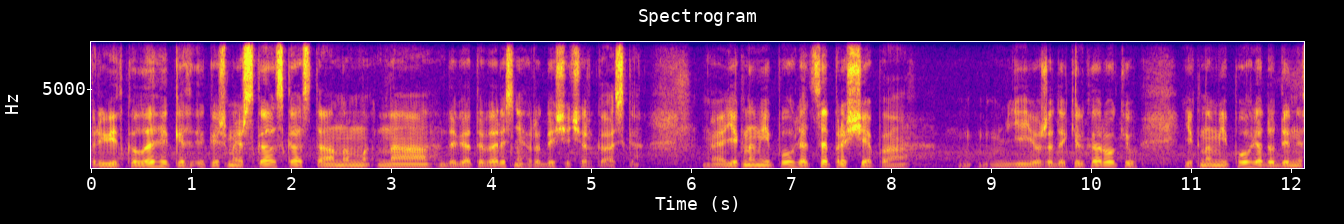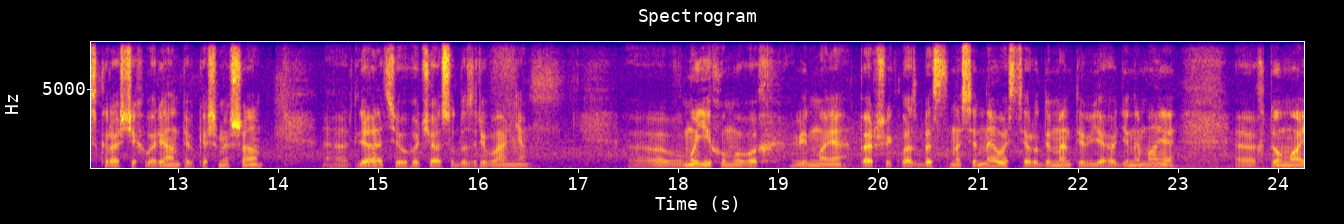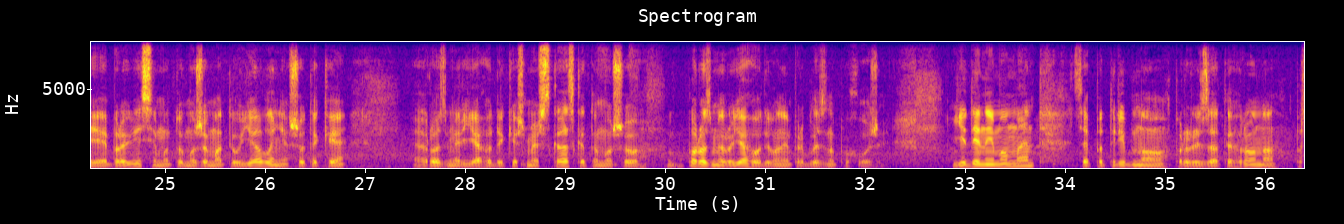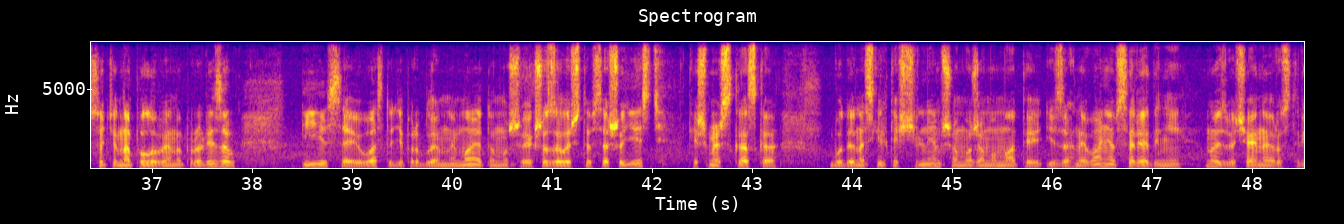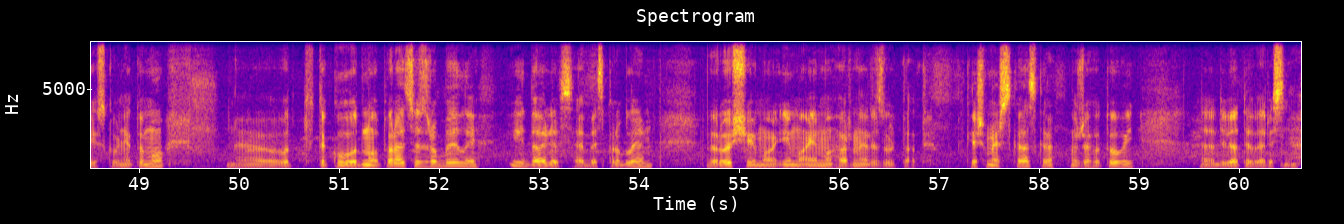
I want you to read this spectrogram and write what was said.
Привіт, колеги! Ки- Кишмиш сказка станом на 9 вересня, городище Черкаська. Е, Як на мій погляд, це прищепа. Їй вже декілька років. Як на мій погляд, один із кращих варіантів кишмиша е, для цього часу дозрівання. Е, В моїх умовах він має перший клас без насінневості, рудиментів в ягоді немає. Хто має бравісіму, то може мати уявлення, що таке розмір ягоди кишмиш сказка, тому що по розміру ягоди вони приблизно похожі. Єдиний момент це потрібно прорізати грона. По суті, наполовину прорізав, і все. І у вас тоді проблем немає, тому що якщо залишити все, що є, кишмиш сказка буде наскільки щільним, що можемо мати і загнивання всередині, ну і звичайне розтріскування. Тому е, от таку одну операцію зробили, і далі все без проблем. Вирощуємо і маємо гарний результат. Кишмиш сказка вже готовий е, 9 вересня.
